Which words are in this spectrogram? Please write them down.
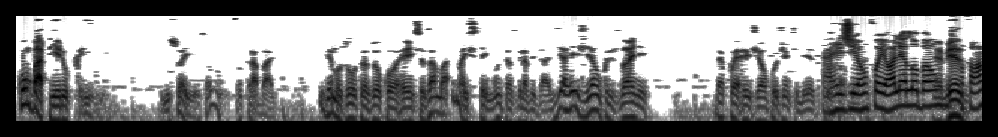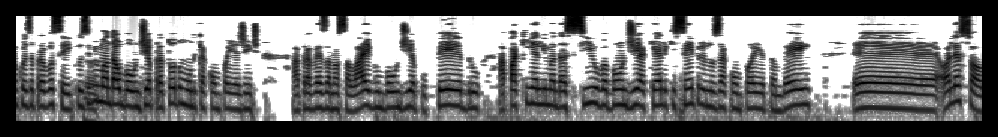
combater o crime. Isso aí, isso é o, é o trabalho. Tivemos outras ocorrências a mais, mas tem muitas gravidades. E a região, Crislaine, como é foi a região, por gentileza? A região foi, olha, Lobão, é mesmo? vou falar uma coisa para você. Inclusive, é. mandar um bom dia para todo mundo que acompanha a gente através da nossa live. Um bom dia pro Pedro, a Paquinha Lima da Silva, bom dia Kelly, que sempre nos acompanha também. É, olha só,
